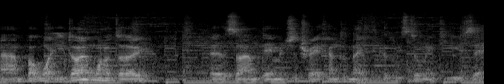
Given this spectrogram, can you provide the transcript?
Um, but what you don't want to do is um, damage the track underneath because we still need to use that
